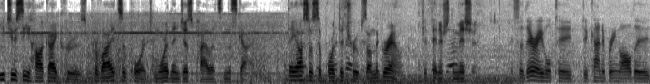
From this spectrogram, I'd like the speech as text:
E2C Hawkeye crews provide support to more than just pilots in the sky. They also support the troops on the ground to finish the mission. So they're able to, to kind of bring all the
